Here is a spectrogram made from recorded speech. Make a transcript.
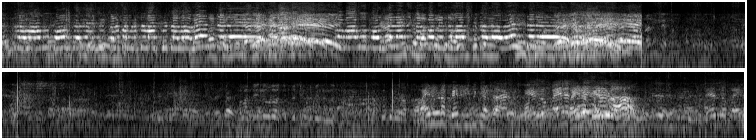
Chandrababu Pawan Kalyan Kadapa mental hospital Chandrababu Pawan Kalyan Kadapa mental hospital పైన పేరు చూపించాను సార్ పైన పేరు కూడా పేర్లో పైన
